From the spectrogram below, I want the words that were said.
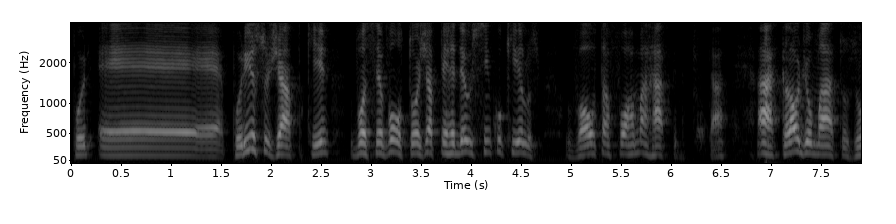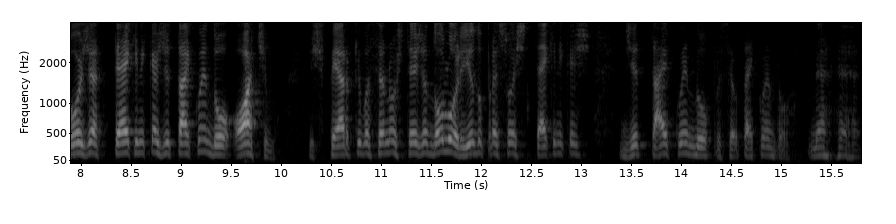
Por, é, por isso já, porque você voltou, já perdeu os 5 quilos. Volta à forma rápida, tá? Ah, Cláudio Matos, hoje é técnicas de taekwondo. Ótimo. Espero que você não esteja dolorido para as suas técnicas de taekwondo, para o seu taekwondo, né?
